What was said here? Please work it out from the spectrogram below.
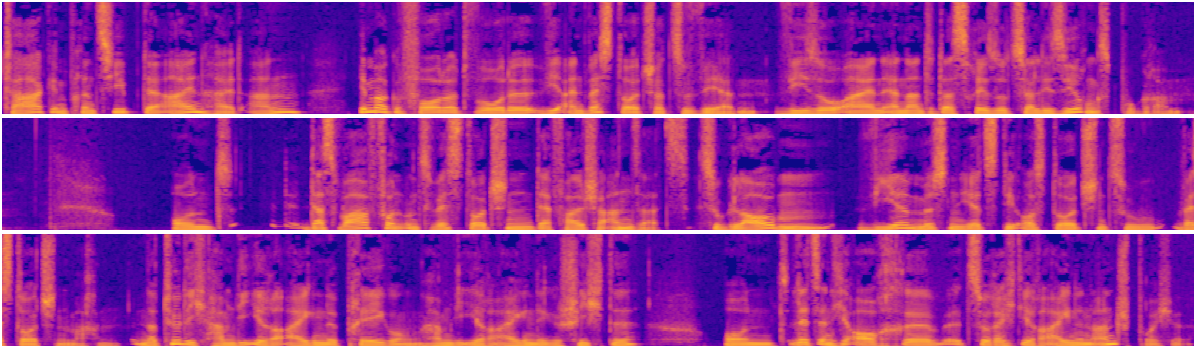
Tag im Prinzip der Einheit an immer gefordert wurde, wie ein Westdeutscher zu werden, wie so ein, er nannte das Resozialisierungsprogramm. Und das war von uns Westdeutschen der falsche Ansatz. Zu glauben, wir müssen jetzt die Ostdeutschen zu Westdeutschen machen. Natürlich haben die ihre eigene Prägung, haben die ihre eigene Geschichte und letztendlich auch äh, zu Recht ihre eigenen Ansprüche.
